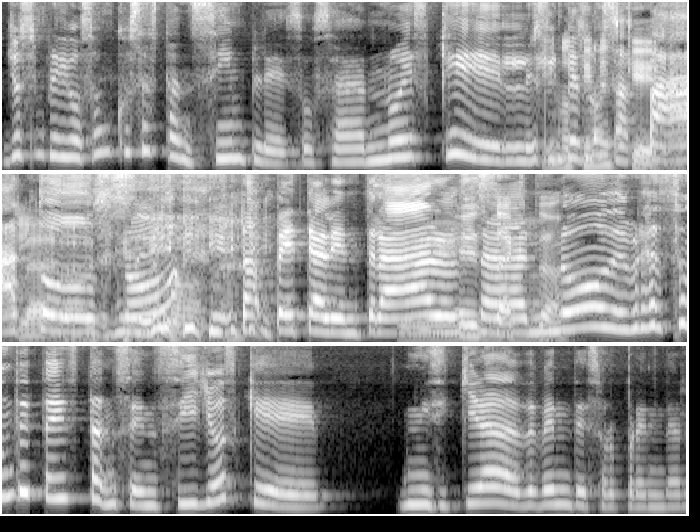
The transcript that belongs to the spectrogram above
yo siempre digo, son cosas tan simples, o sea, no es que les Sí, no los que- zapatos, claro, ¿no? Tapete al entrar, Sí. o sea, Exacto. no, de verdad son detalles tan sencillos que ni siquiera deben de sorprender.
